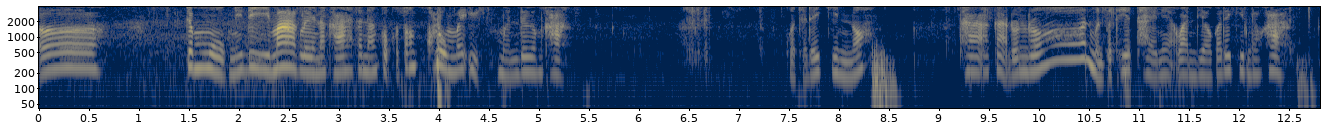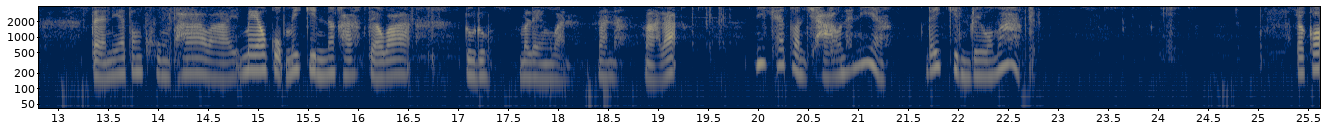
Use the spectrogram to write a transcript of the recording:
เออจมูกนี่ดีมากเลยนะคะฉะนั้นกบก็ต้องคลุมไว้อีกเหมือนเดิมค่ะ กว่าจะได้กินเนาะถ้าอากาศร้อน ๆเหมือนประเทศไทยเนี่ยวันเดียวก็ได้กินแล้วค่ะ แต่อันเนี้ยต้องคลุมผ้าไว้ แมวกบไม่กินนะคะ แต่ว่าดูดูมแมลงวันนั่นน่ะมาละ นี่แค่ตอนเช้านะเนี่ย ได้กินเร็วมาก แล้วก็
